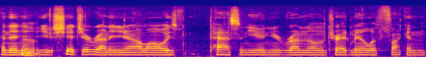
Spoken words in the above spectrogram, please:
and then Oh. you, shit, you're running. You know, I'm always passing you, and you're running on the treadmill with fucking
